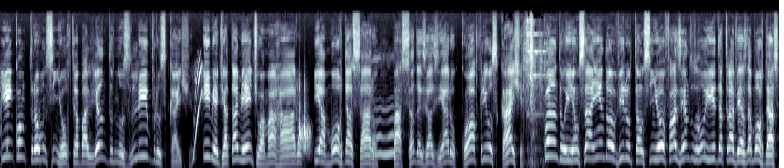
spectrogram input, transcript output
e encontrou um senhor trabalhando nos livros caixa. Imediatamente o amarraram e amordaçaram, passando a esvaziar o cofre e os caixas. Quando iam saindo, ouviram o tal senhor fazendo ruído através da mordaça.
